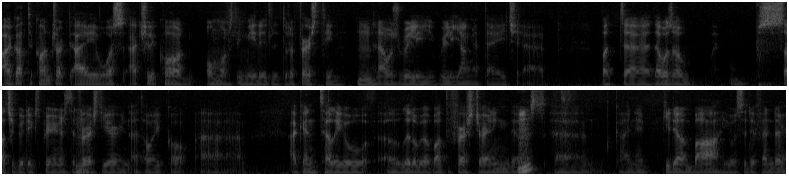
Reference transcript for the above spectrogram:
I got the contract, I was actually called almost immediately to the first team, Mm. and I was really really young at the age. Uh, but uh, that was a such a good experience the Mm. first year in at Hoiko. Uh, I can tell you a little bit about the first training. There Mm. was uh, a guy named Gideon Baah. He was a defender,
